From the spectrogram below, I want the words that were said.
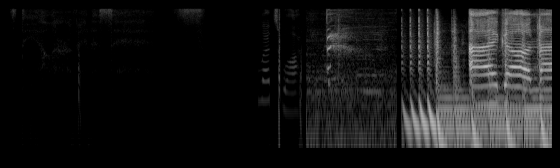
Stealer of Innocence. Let's watch. I got my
